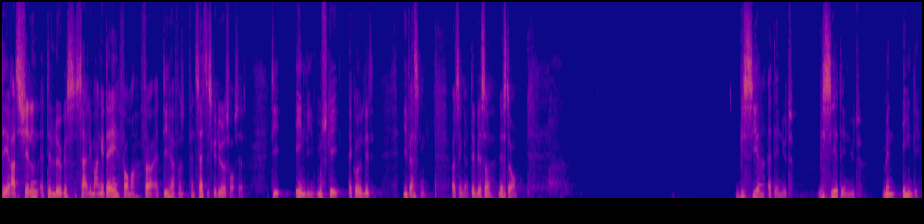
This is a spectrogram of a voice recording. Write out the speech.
det er ret sjældent, at det lykkes særlig mange dage for mig, før at de her fantastiske nytårsforsæt, de egentlig måske er gået lidt i vasken. Og jeg tænker, det bliver så næste år. Vi siger, at det er nyt. Vi siger, at det er nyt. Men egentlig,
